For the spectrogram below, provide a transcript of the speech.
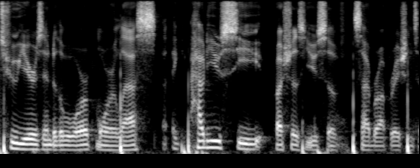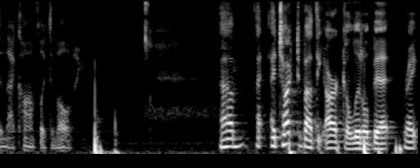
two years into the war, more or less. How do you see Russia's use of cyber operations in that conflict evolving? Um, I, I, talked about the arc a little bit, right?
